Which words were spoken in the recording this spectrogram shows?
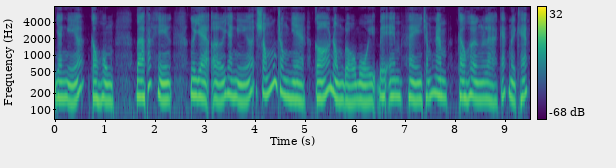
Gia Nghĩa, Cầu Hùng và phát hiện người già ở Gia Nghĩa sống trong nhà có nồng độ bụi PM 2.5 cao hơn là các nơi khác.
